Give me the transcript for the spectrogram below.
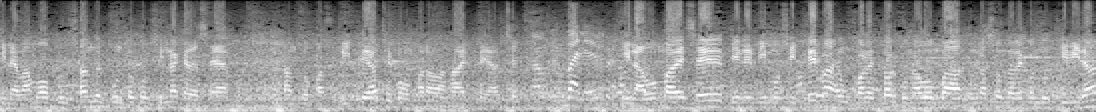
y le vamos pulsando el punto consigna que deseamos, tanto para subir pH como para bajar el pH. Vale. Y la bomba de C tiene el mismo sistema, es un colector con una bomba, una sonda de conductividad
